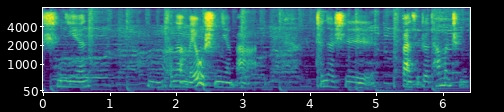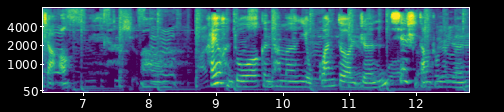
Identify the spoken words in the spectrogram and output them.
十年，嗯，可能没有十年吧，真的是伴随着他们成长，嗯，还有很多跟他们有关的人，现实当中的人，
